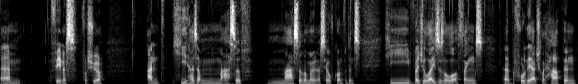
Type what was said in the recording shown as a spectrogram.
um, famous for sure, and he has a massive, massive amount of self confidence. He visualizes a lot of things uh, before they actually happen.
